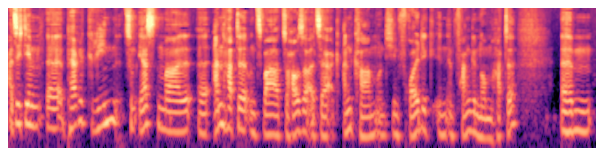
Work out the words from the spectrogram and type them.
als ich den äh, Peregrin zum ersten Mal äh, anhatte, und zwar zu Hause, als er ankam und ich ihn freudig in Empfang genommen hatte, ähm,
